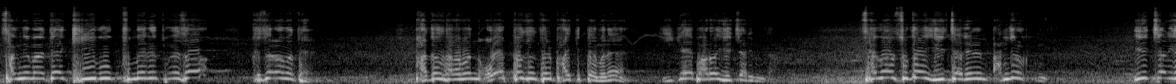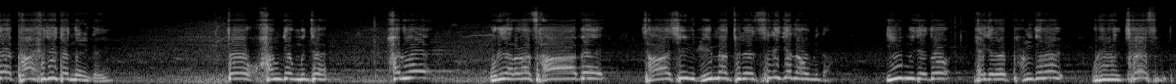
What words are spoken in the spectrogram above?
상념한테 기부 구매를 통해서 그 사람한테 받은 사람은 5%를 받기 때문에 이게 바로 일자리입니다. 생활 속에 일자리를 만들 겁니다. 일자리가 다 해결된다니까요. 또 환경 문제 하루에 우리나라가 441만 톤의 쓰레기가 나옵니다. 이 문제도 해결할 방도를 우리는 찾았습니다.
